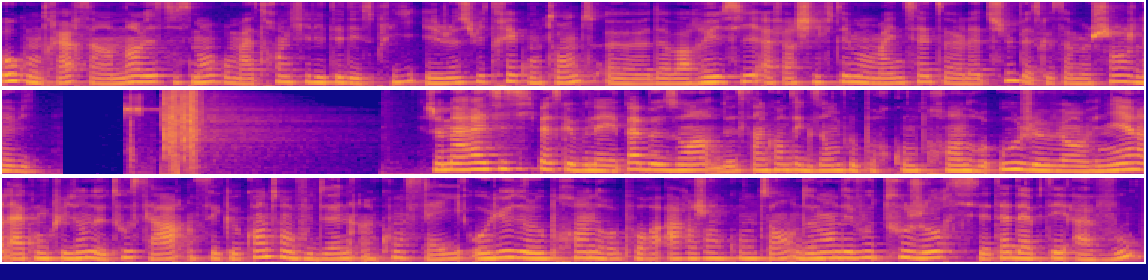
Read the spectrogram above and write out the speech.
Au contraire, c'est un investissement pour ma tranquillité d'esprit et je suis très contente euh, d'avoir réussi à faire shifter mon mindset euh, là-dessus parce que ça me change la vie. Je m'arrête ici parce que vous n'avez pas besoin de 50 exemples pour comprendre où je veux en venir. La conclusion de tout ça, c'est que quand on vous donne un conseil, au lieu de le prendre pour argent comptant, demandez-vous toujours si c'est adapté à vous,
